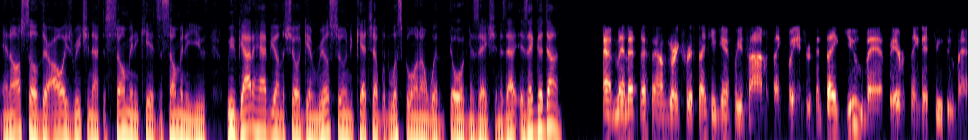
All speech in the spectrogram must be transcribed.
And also, they're always reaching out to so many kids and so many youth. We've got to have you on the show again real soon to catch up with what's going on with the organization. Is that is that good, Don? Uh, man, that, that sounds great, Chris. Thank you again for your time and thank you for your interest. And thank you, man, for everything that you do, man.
